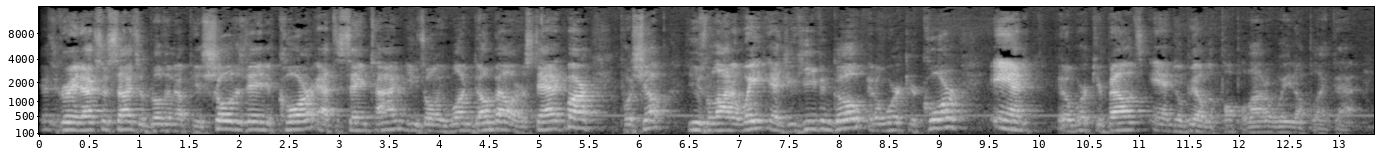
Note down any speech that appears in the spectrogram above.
It's a great exercise for building up your shoulders and your core at the same time. Use only one dumbbell or a static bar. Push up. Use a lot of weight as you heave and go. It'll work your core and it'll work your balance and you'll be able to pump a lot of weight up like that.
